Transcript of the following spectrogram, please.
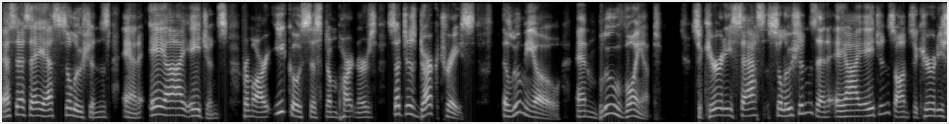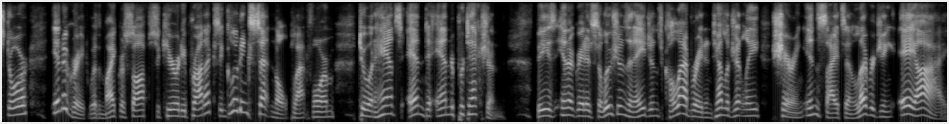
SaaS solutions and AI agents from our ecosystem partners such as Darktrace, Illumio, and BlueVoyant. Security SaaS solutions and AI agents on Security Store integrate with Microsoft security products, including Sentinel platform, to enhance end to end protection. These integrated solutions and agents collaborate intelligently, sharing insights and leveraging AI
